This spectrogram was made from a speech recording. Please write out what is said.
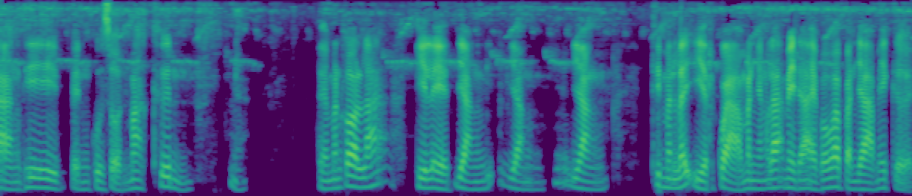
ทางที่เป็นกุศลมากขึ้นแต่มันก็ละกิเลสอย่างอย่างอย่างที่มันละเอียดกว่า มันยังละไม่ได้ เพราะว่าปัญญาไม่เกิด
